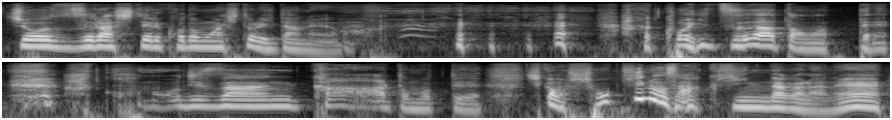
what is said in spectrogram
頂面してる子供が一人いたのよ。あ、こいつだと思って、あ、このおじさんかと思って、しかも初期の作品だからね、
